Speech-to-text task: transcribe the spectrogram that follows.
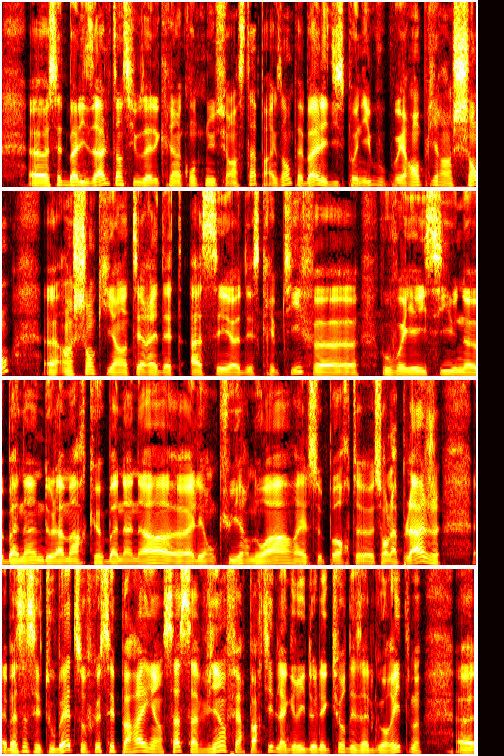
Cette balise alt, hein, si vous allez créer un contenu sur Insta par exemple, eh ben, elle est disponible. Vous pouvez remplir un champ, euh, un champ qui a intérêt d'être assez euh, descriptif. Euh, vous voyez ici une banane de la marque Banana, elle est en cuir noir, elle se porte sur la plage. Eh ben, ça, c'est tout bête, sauf que c'est pareil. hein. Ça, ça vient faire partie de la grille de lecture des algorithmes.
